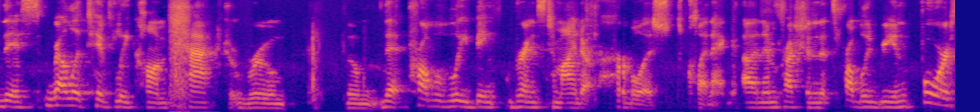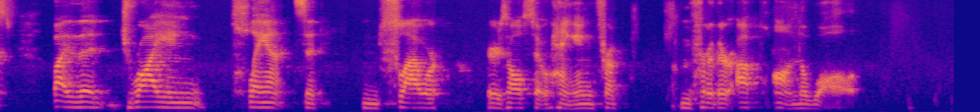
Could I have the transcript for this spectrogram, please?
this relatively compact room um, that probably being, brings to mind a herbalist clinic, an impression that's probably reinforced by the drying plants and, and flowers also hanging from, further up on the wall.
